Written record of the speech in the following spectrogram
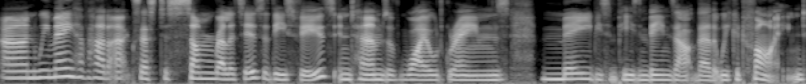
And we may have had access to some relatives of these foods in terms of wild grains, maybe some peas and beans out there that we could find,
